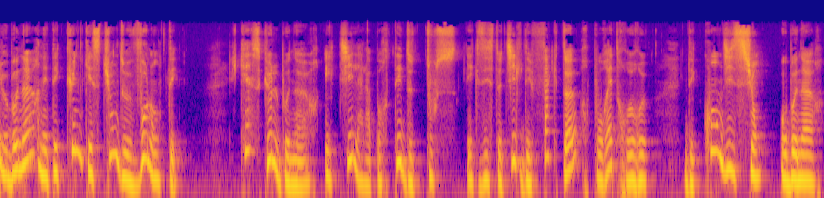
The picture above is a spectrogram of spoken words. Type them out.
le bonheur n'était qu'une question de volonté Qu'est-ce que le bonheur Est-il à la portée de tous? Existe-t-il des facteurs pour être heureux? Des conditions au bonheur?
